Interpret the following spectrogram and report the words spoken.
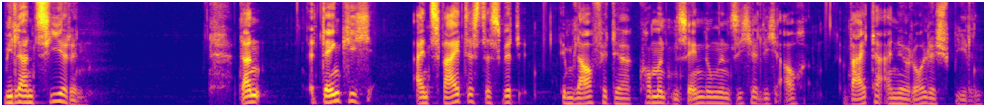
bilanzieren. Dann denke ich ein zweites, das wird im Laufe der kommenden Sendungen sicherlich auch weiter eine Rolle spielen.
